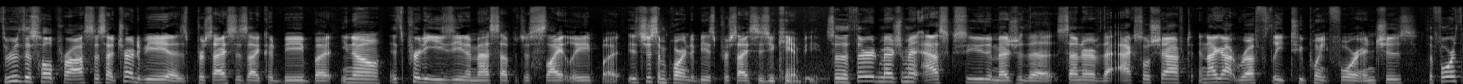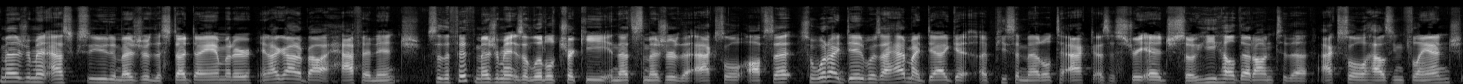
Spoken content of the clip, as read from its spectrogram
Through this whole process, I try to be as precise precise as I could be, but you know, it's pretty easy to mess up just slightly, but it's just important to be as precise as you can be. So the third measurement asks you to measure the center of the axle shaft, and I got roughly 2.4 inches. The fourth measurement asks you to measure the stud diameter, and I got about half an inch. So the fifth measurement is a little tricky, and that's to measure the axle offset. So what I did was I had my dad get a piece of metal to act as a straight edge, so he held that onto the axle housing flange,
